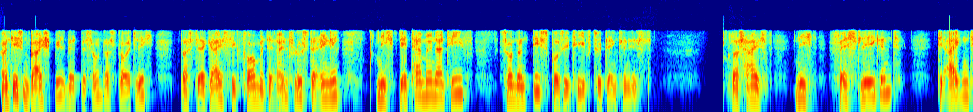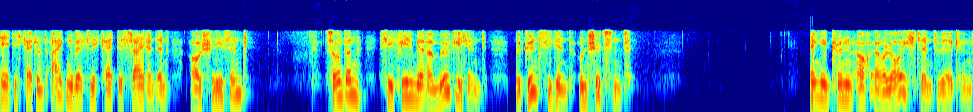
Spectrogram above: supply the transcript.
An diesem Beispiel wird besonders deutlich, dass der geistig formende Einfluss der Engel nicht determinativ, sondern dispositiv zu denken ist. Das heißt, nicht festlegend, die Eigentätigkeit und Eigenwirklichkeit des Seienden ausschließend, sondern sie vielmehr ermöglichend, begünstigend und schützend. Engel können auch erleuchtend wirken,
